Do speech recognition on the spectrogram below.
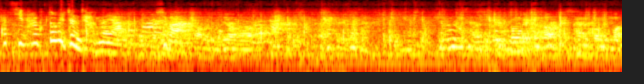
他其他都是正常的呀，是吧？装哪个哈？看装哪个？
